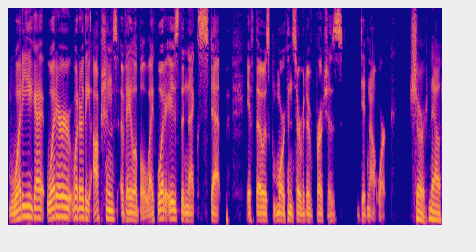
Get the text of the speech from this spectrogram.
What do you got what are what are the options available? Like what is the next step if those more conservative approaches did not work. Sure. Now,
